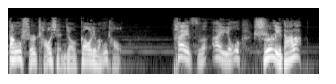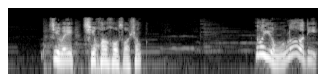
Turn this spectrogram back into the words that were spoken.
当时朝鲜叫高丽王朝，太子爱由十里达腊即为齐皇后所生。那么永乐帝，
